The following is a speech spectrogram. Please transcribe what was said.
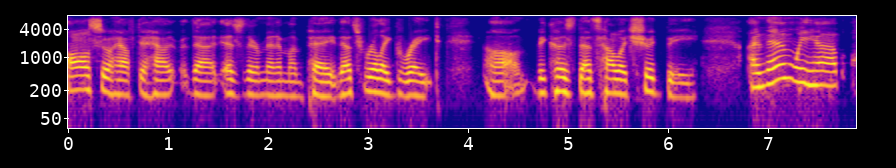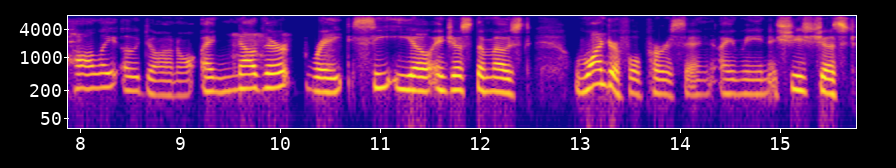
also have to have that as their minimum pay. That's really great um, because that's how it should be. And then we have Holly O'Donnell, another great CEO and just the most wonderful person. I mean, she's just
